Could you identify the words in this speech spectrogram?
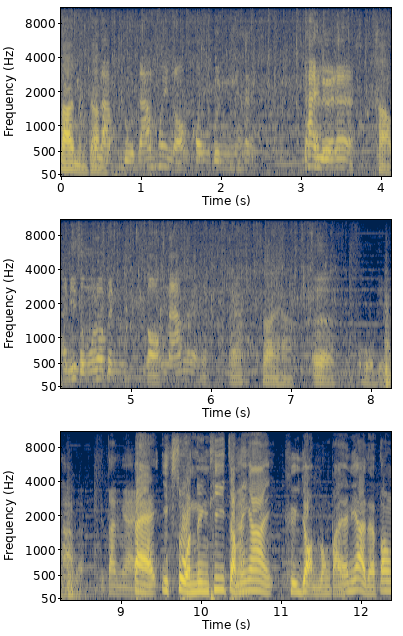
ได้เหมือนกัสนลับดูดน้ำห้วยหนองคลองบึงนะฮะ ได้เลยนะ ครับอันนี้สมมุติว่าเป็นหนองน้ำแล้วกันนะนะใช่ฮะเออโอ้โหเห็นภาพแล้วคือตั้งง่าย แต่อีกส่วนหนึ่งที่จะไม่ง่ายคือหย่อนลงไป อันนี้อาจจะต้อง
